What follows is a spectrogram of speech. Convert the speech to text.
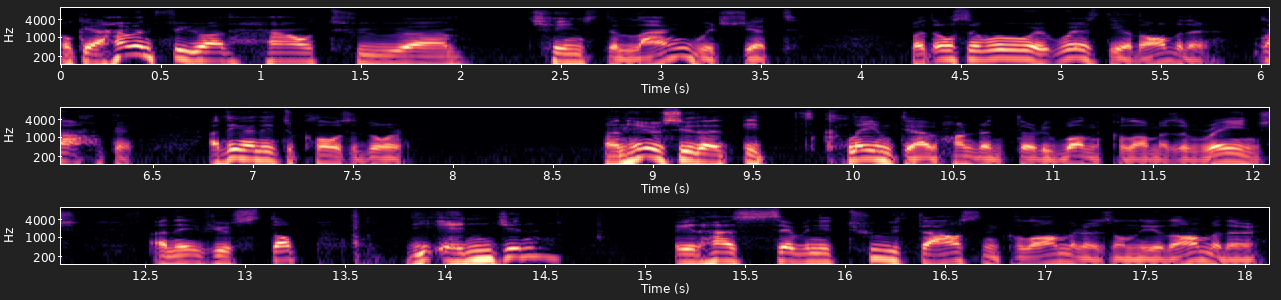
okay, I haven't figured out how to um, change the language yet. But also, wait, wait, where's the odometer? Ah, okay. I think I need to close the door. And here you see that it's claimed to have 131 kilometers of range. And if you stop the engine, it has 72,000 kilometers on the odometer.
